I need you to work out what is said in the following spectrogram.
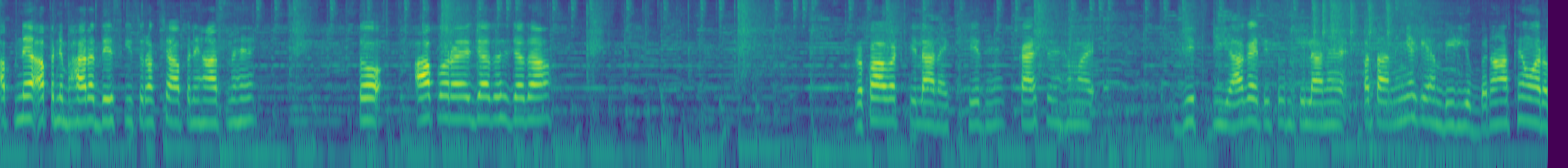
अपने अपने भारत देश की सुरक्षा अपने हाथ में है। तो आप और ज़्यादा से ज़्यादा रुकावट के लाना खेद है। कैसे हमारे जेठ जी आ गए थे तो उनके लाने पता नहीं है कि हम वीडियो बनाते हैं और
